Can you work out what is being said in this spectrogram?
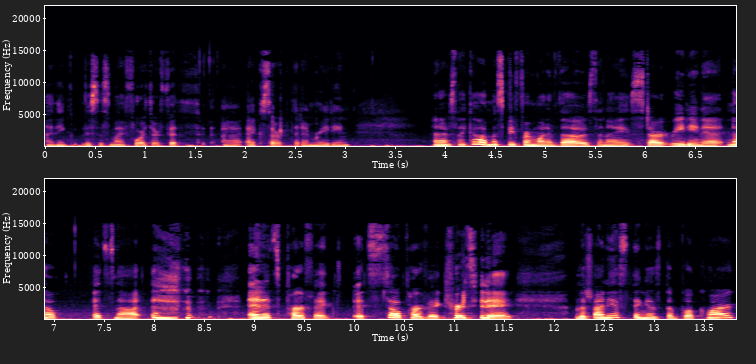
I think this is my fourth or fifth uh, excerpt that I'm reading. And I was like, oh, it must be from one of those. And I start reading it. Nope, it's not. and it's perfect. It's so perfect for today. The funniest thing is the bookmark.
